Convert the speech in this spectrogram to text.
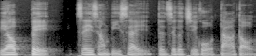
不要被这一场比赛的这个结果打倒了。”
